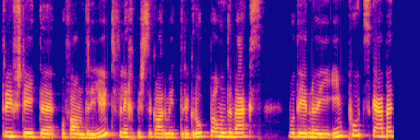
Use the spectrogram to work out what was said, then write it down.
Du triffst dort auf andere Leute, vielleicht bist du sogar mit einer Gruppe unterwegs, wo dir neue Inputs geben,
